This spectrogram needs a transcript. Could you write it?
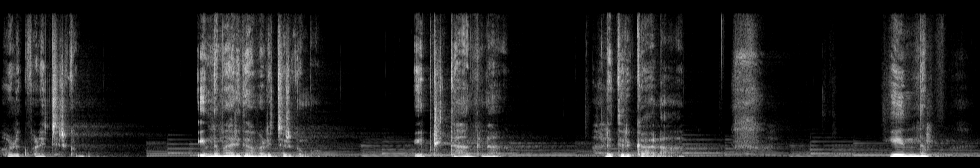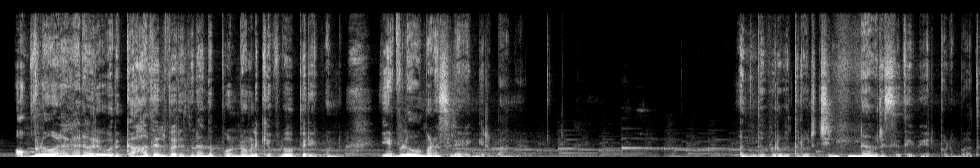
அவளுக்கு வளைச்சிருக்குமோ இந்த மாதிரி தான் வளைச்சிருக்குமோ எப்படி தாங்கினா? அழுத்திருக்காளா? இந்த அவ்வளோ அழகான ஒரு ஒரு காதல் வருதுன்னா அந்த பொண்ணு அவங்களுக்கு எவ்வளோ பெரிய பொண்ணு? எவ்வளோ மனசில் இறங்கியிருப்பாங்க? அந்த உருவத்தில் ஒரு சின்ன ஒரு சிதைவு ஏற்படும் போது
